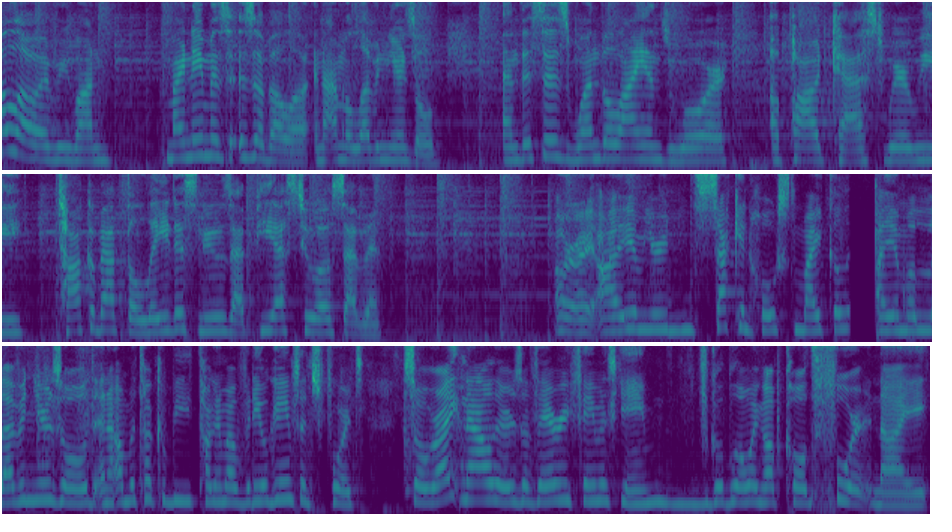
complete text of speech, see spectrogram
Hello, everyone. My name is Isabella, and I'm 11 years old. And this is When the Lions Roar, a podcast where we talk about the latest news at PS207. All right, I am your second host, Michael. I am 11 years old, and I'm gonna be talking about video games and sports. So right now, there's a very famous game blowing up called Fortnite.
